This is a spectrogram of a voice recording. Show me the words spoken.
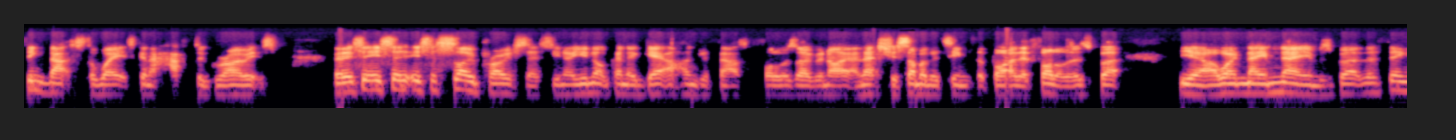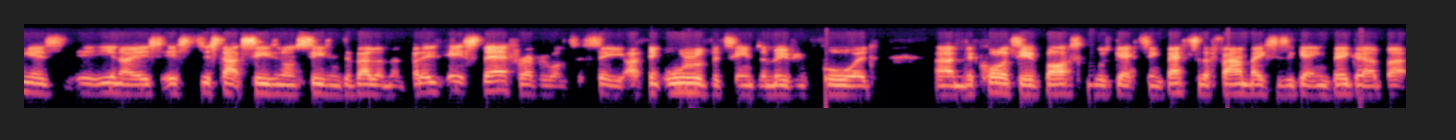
think that's the way it's going to have to grow. It's but it's it's a, it's a slow process. You know, you're not going to get hundred thousand followers overnight unless you're some of the teams that buy their followers. But yeah, I won't name names, but the thing is, you know, it's, it's just that season on season development, but it, it's there for everyone to see. I think all of the teams are moving forward. Um, the quality of basketball is getting better. The fan bases are getting bigger, but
